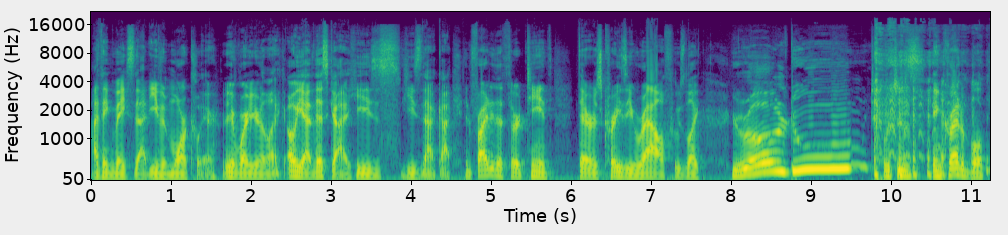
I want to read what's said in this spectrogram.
I think makes that even more clear. Where you're like, oh yeah, this guy, he's he's that guy. In Friday the Thirteenth, there's Crazy Ralph who's like, you're all doomed, which is incredible.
